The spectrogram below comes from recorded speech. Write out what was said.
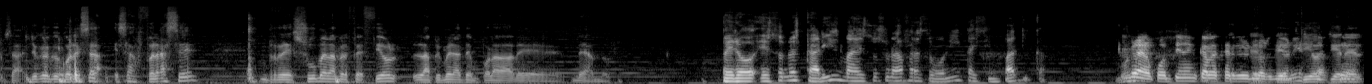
O sea, yo creo que con esa, esa frase resume a la perfección la primera temporada de, de Andor. Pero eso no es carisma, eso es una frase bonita y simpática. Hombre, algo tienen que hacer el, los el guionistas. tío tiene, tío.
